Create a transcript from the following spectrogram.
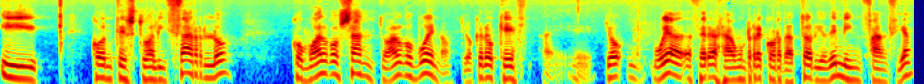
y contextualizarlo como algo santo, algo bueno. Yo creo que eh, yo voy a hacer ahora un recordatorio de mi infancia,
